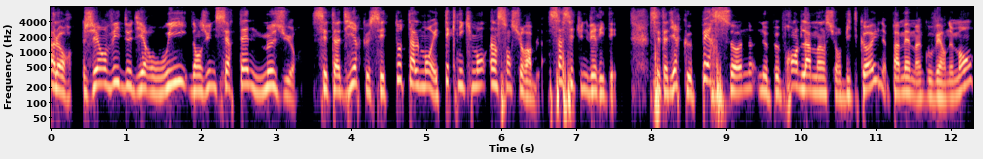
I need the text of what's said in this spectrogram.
alors, j'ai envie de dire oui dans une certaine mesure. C'est-à-dire que c'est totalement et techniquement incensurable. Ça, c'est une vérité. C'est-à-dire que personne ne peut prendre la main sur Bitcoin, pas même un gouvernement,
